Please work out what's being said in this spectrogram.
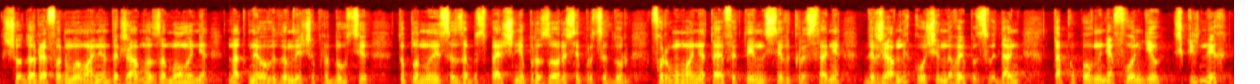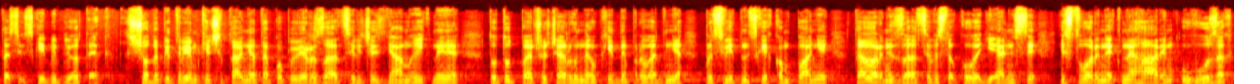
Щодо реформування державного замовлення на книговидавничу продукцію, то планується забезпечення прозорості процедур формування та ефективності використання державних коштів на випуск видань та поповнення фондів шкільних та сільських бібліотек. Щодо підтримки читання та популяризації вітчизняної книги, то тут в першу чергу необхідне проведення просвітницьких кампаній та організація виставкової діяльності і створення книгарень у вузах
